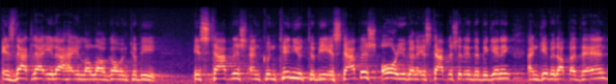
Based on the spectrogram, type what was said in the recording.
is that La ilaha illallah going to be established and continue to be established, or you're going to establish it in the beginning and give it up at the end?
